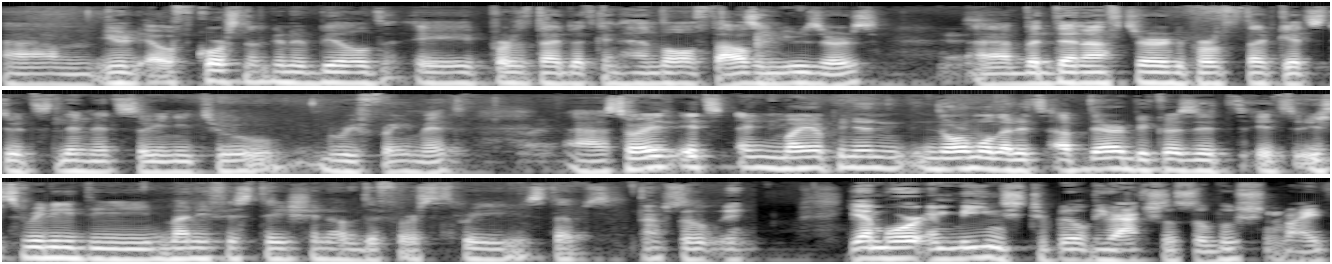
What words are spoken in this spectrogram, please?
Um, you're of course not going to build a prototype that can handle a thousand users. Uh, but then after the prototype gets to its limits, so you need to reframe it. Uh, so it, it's, in my opinion, normal that it's up there because it, it's it's really the manifestation of the first three steps. Absolutely. Yeah, more a means to build your actual solution, right?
